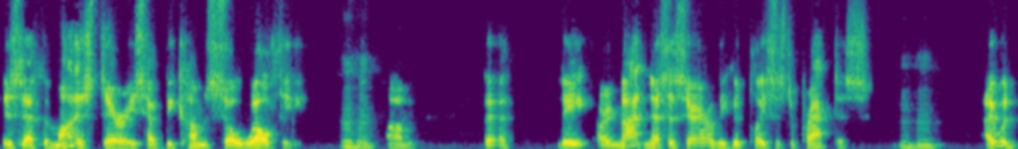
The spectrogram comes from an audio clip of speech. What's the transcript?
is that the monasteries have become so wealthy mm-hmm. um, that they are not necessarily good places to practice. Mm-hmm. I would,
